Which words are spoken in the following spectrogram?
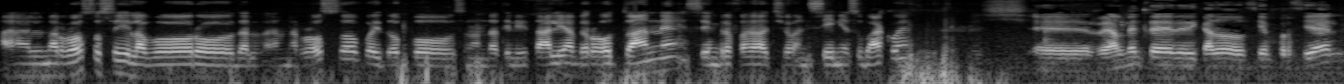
al Mar Rosso sì, lavoro dal, al Mar Rosso, poi dopo sono andato in Italia per otto anni, sempre faccio insegno subacquee. Eh, realmente he dedicado 100%,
